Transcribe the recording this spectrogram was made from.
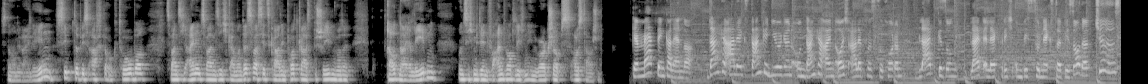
Ist noch eine Weile hin. 7. bis 8. Oktober 2021 kann man das, was jetzt gerade im Podcast beschrieben wurde, hautnah erleben und sich mit den Verantwortlichen in Workshops austauschen. Gemerkt den Kalender. Danke Alex, danke Jürgen und danke an euch alle fürs Zuhören. Bleibt gesund, bleibt elektrisch und bis zur nächsten Episode. Tschüss!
